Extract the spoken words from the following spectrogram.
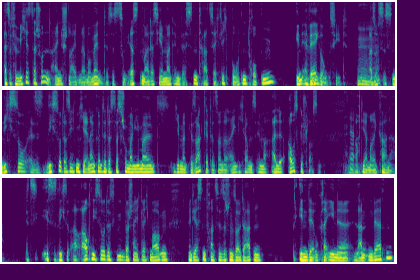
Also für mich ist das schon ein einschneidender Moment. Es ist zum ersten Mal, dass jemand im Westen tatsächlich Bodentruppen in Erwägung zieht. Mhm. Also es ist nicht so, es ist nicht so, dass ich mich erinnern könnte, dass das schon mal jemand, jemand gesagt hätte, sondern eigentlich haben es immer alle ausgeschlossen. Ja. Auch die Amerikaner. Jetzt ist es nicht so, auch nicht so, dass wahrscheinlich gleich morgen die ersten französischen Soldaten in der Ukraine landen werden.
